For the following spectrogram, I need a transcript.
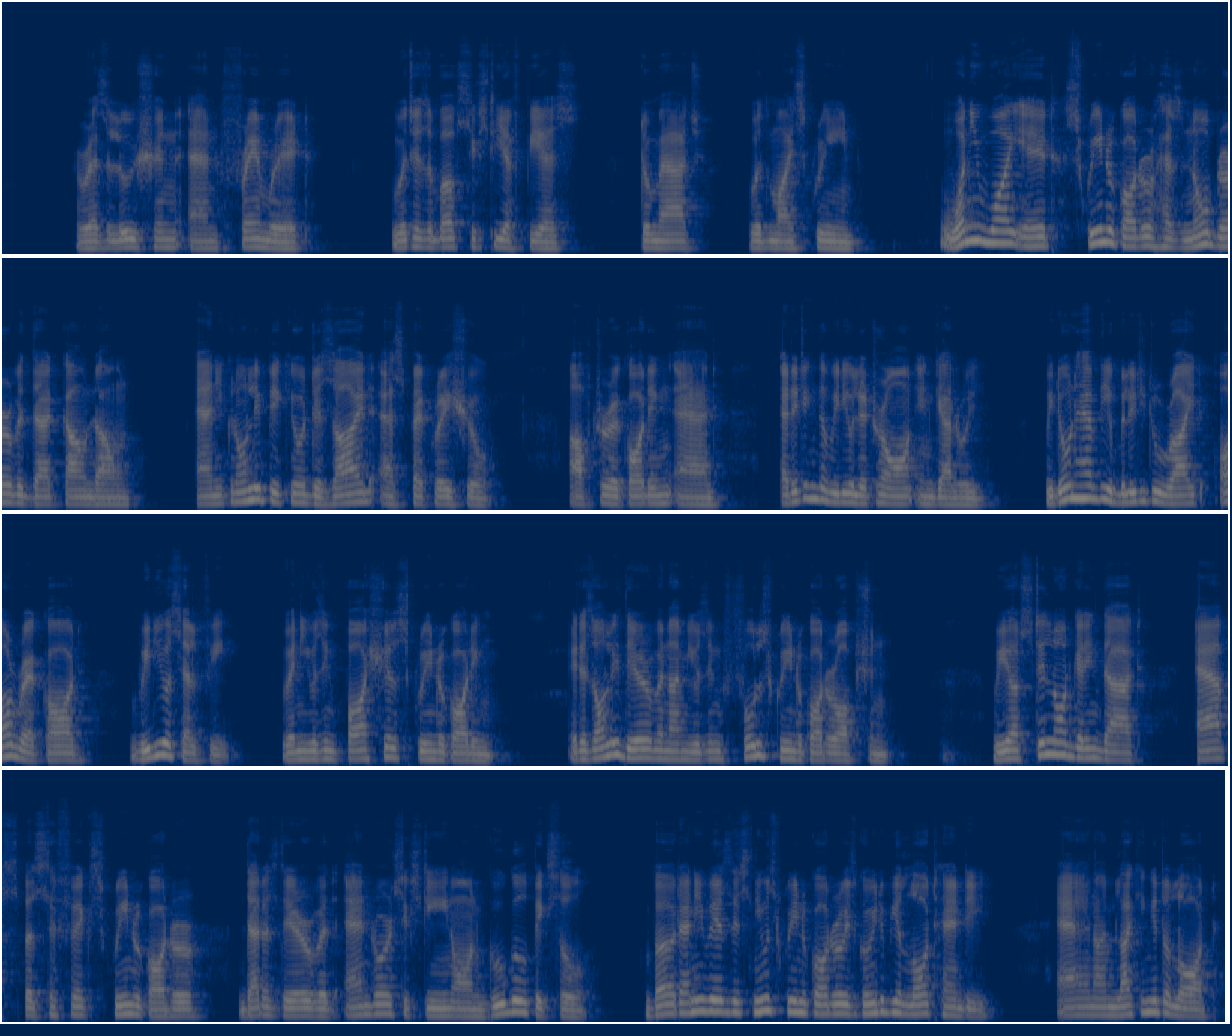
resolution and frame rate which is above 60 fps to match with my screen. One UI 8 screen recorder has no blur with that countdown and you can only pick your desired aspect ratio after recording and editing the video later on in gallery. We don't have the ability to write or record video selfie when using partial screen recording. It is only there when I'm using full screen recorder option. We are still not getting that app specific screen recorder that is there with Android 16 on Google Pixel. But anyways, this new screen recorder is going to be a lot handy and I'm liking it a lot.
